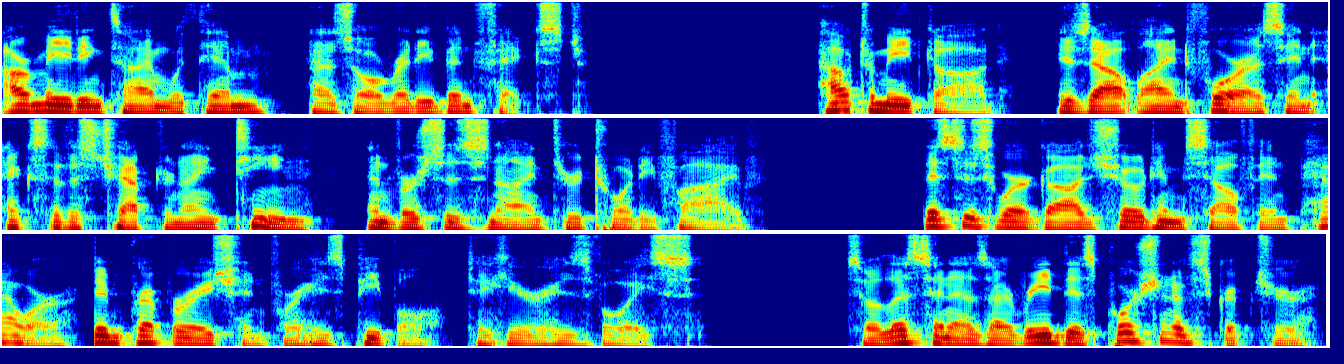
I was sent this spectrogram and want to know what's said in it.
our meeting time with him has already been fixed. How to meet God is outlined for us in Exodus chapter 19 and verses 9 through 25. This is where God showed himself in power in preparation for his people to hear his voice. So listen as I read this portion of Scripture,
